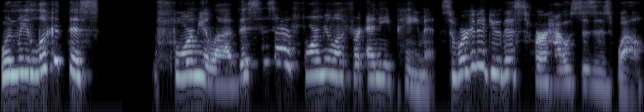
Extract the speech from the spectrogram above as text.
when we look at this formula this is our formula for any payment. So we're going to do this for houses as well.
